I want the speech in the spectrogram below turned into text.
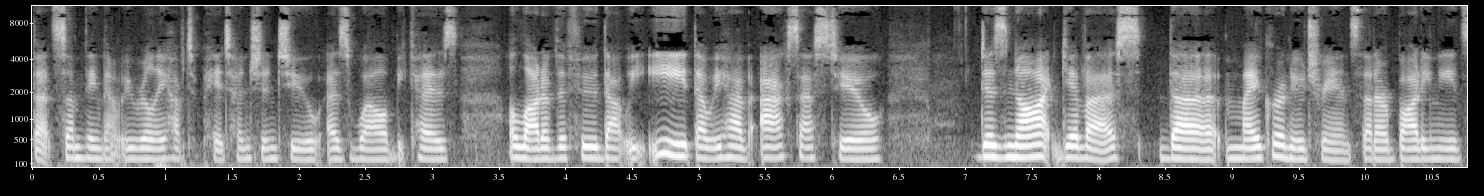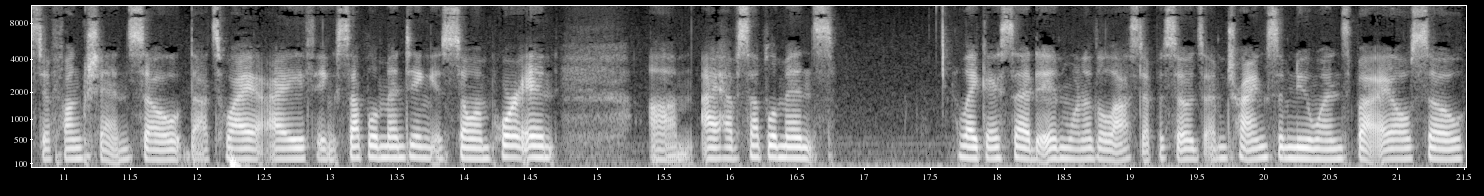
That's something that we really have to pay attention to as well because a lot of the food that we eat, that we have access to, does not give us the micronutrients that our body needs to function. So that's why I think supplementing is so important. Um, I have supplements, like I said in one of the last episodes, I'm trying some new ones, but I also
